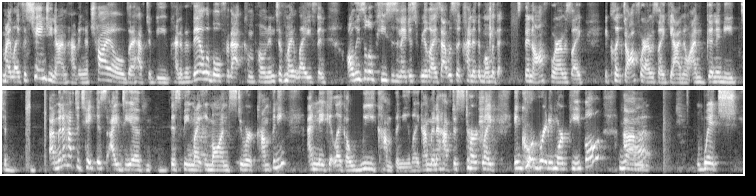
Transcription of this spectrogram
my life is changing now. I'm having a child. I have to be kind of available for that component of my life and all these little pieces. And I just realized that was the kind of the moment that spin off where I was like, it clicked off where I was like, yeah, no, I'm going to need to I'm going to have to take this idea of this being my Iman Stewart company and make it like a we company. Like I'm going to have to start like incorporating more people. Yeah. Um, which,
